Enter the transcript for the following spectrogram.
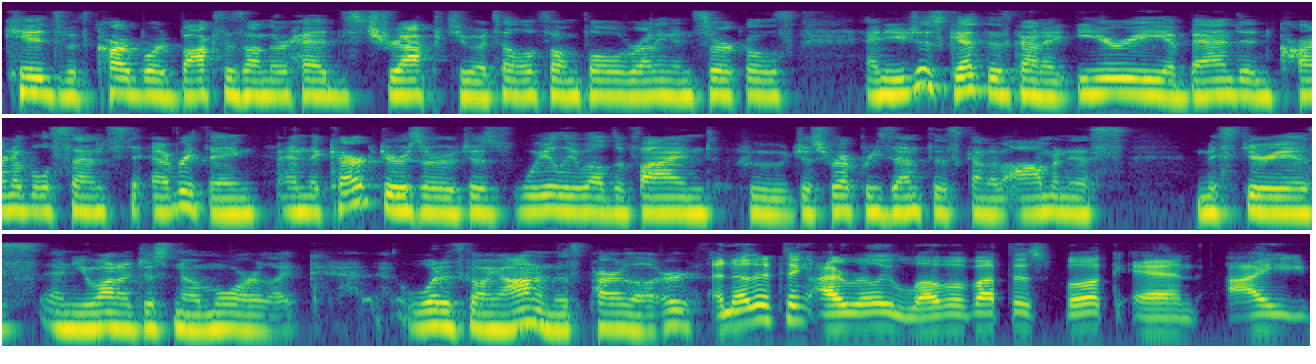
kids with cardboard boxes on their heads strapped to a telephone pole running in circles and you just get this kind of eerie abandoned carnival sense to everything and the characters are just really well defined who just represent this kind of ominous mysterious and you want to just know more like what is going on in this parallel earth. Another thing i really love about this book and i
